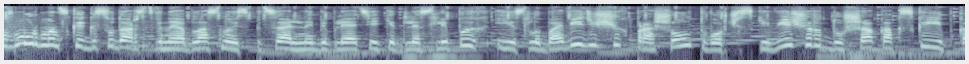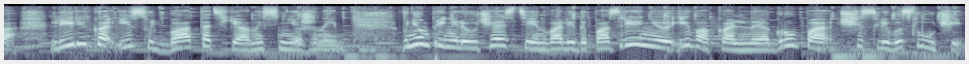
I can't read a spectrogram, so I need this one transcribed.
В Мурманской государственной областной специальной библиотеке для слепых и слабовидящих прошел творческий вечер «Душа как скрипка. Лирика и судьба Татьяны Снежиной». В нем приняли участие инвалиды по зрению и вокальная группа «Счастливый случай».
